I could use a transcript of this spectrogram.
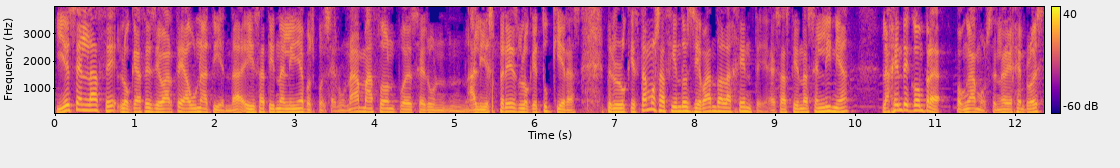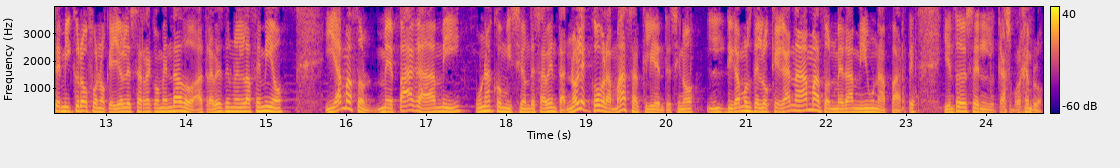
Y ese enlace lo que hace es llevarte a una tienda. Y esa tienda en línea pues puede ser un Amazon, puede ser un AliExpress, lo que tú quieras. Pero lo que estamos haciendo es llevando a la gente a esas tiendas en línea. La gente compra, pongamos en el ejemplo, ese micrófono que yo les he recomendado a través de un enlace mío y Amazon me paga a mí una comisión de esa venta. No le cobra más al cliente, sino digamos de lo que gana Amazon me da a mí una parte. Y entonces en el caso, por ejemplo,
